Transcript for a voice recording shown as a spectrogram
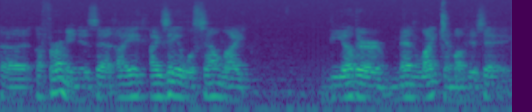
uh, affirming is that I, Isaiah will sound like the other men like him of his day.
